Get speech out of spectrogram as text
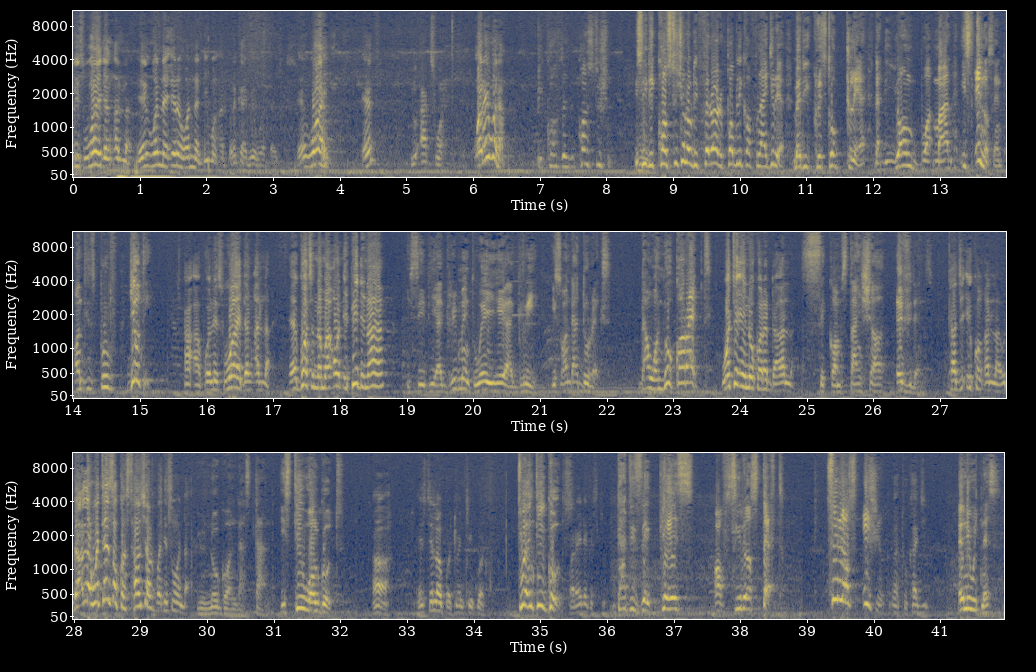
Police, why dan Allah? Eh, wannan irin wannan diban albarka ne wannan. Eh, why? Eh? You ask why? Kwarai mana. Because the Constitution. You see, the Constitution of the Federal Republic of Nigeria made it crystal clear that the young man is innocent until he's proved guilty. Ah, ah, police, why then Allah? Eh, go to my own, he deny, You see, the agreement where he agree is under duress. That one no correct. What is no correct Allah? Circumstantial evidence. Kaji ikon Allah. Da Allah, what is circumstantial for this one da? You no go understand. It's still one goat. Ah, it's still up for 20 gold. 20 goats. Kwarai da gaske. That is a case of serious theft. Serious issue. Wato kaji. Any witness?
